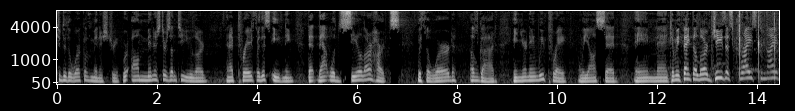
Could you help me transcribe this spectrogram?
to do the work of ministry. We're all ministers unto you, Lord. And I pray for this evening that that would seal our hearts with the word of God. In your name we pray. And we all said, Amen. Can we thank the Lord Jesus Christ tonight?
